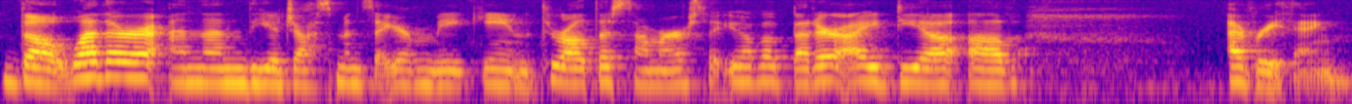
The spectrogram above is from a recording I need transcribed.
the weather and then the adjustments that you're making throughout the summer so that you have a better idea of everything.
